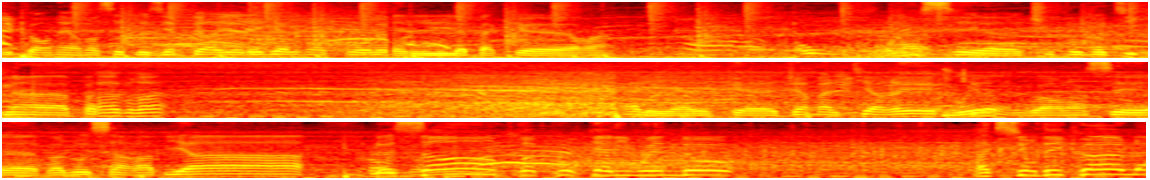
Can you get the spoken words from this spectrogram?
Les corners dans cette deuxième période également pour le, le backer. Pour lancer euh, Choupo-Moting là à Pavre. Allez, avec euh, Jamal Tiaré Oui. va pouvoir lancer euh, Pablo Sarabia. Le centre pour Kalimundo. Action d'école.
